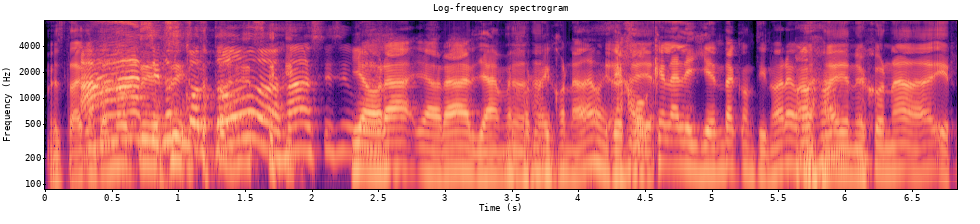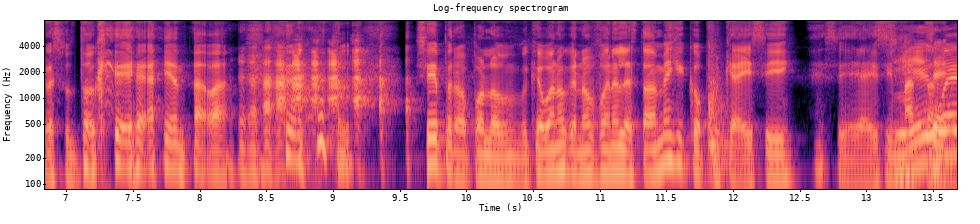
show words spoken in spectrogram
Me estaba contando. Ah, sí nos contó. Ajá, sí, sí. Y ahora, y ahora ya mejor no dijo nada, güey. Dejó que la leyenda continuara, güey. Ajá, ya no dijo nada y resultó que ahí andaba. sí, pero por lo qué bueno que no fue en el Estado de México, porque ahí sí, sí, ahí sí, Sí, matan. güey,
